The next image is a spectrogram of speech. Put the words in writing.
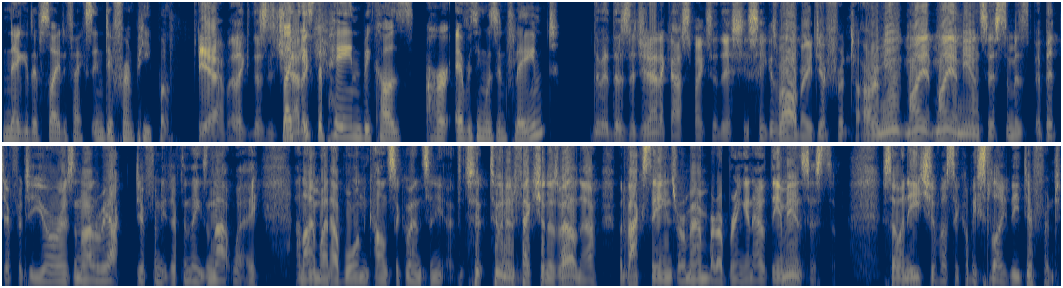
negative side effects in different people? Yeah, like there's a Like is the pain because her everything was inflamed? There- uh, there's the genetic aspects of this, you see, because we're all very different. Our immune, my my immune system is a bit different to yours, and I'll react differently to different things in that way. And I might have one consequence, and to, to an infection as well now. But vaccines, remember, are bringing out the immune system. So in each of us, it could be slightly different.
